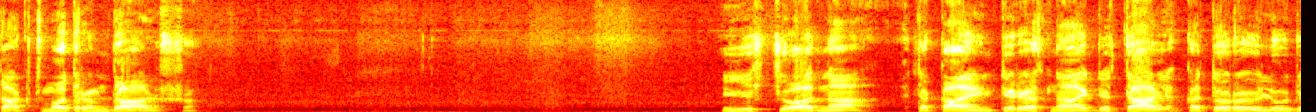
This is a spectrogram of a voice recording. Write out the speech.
Так, смотрим дальше. Еще одна такая интересная деталь, которую люди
